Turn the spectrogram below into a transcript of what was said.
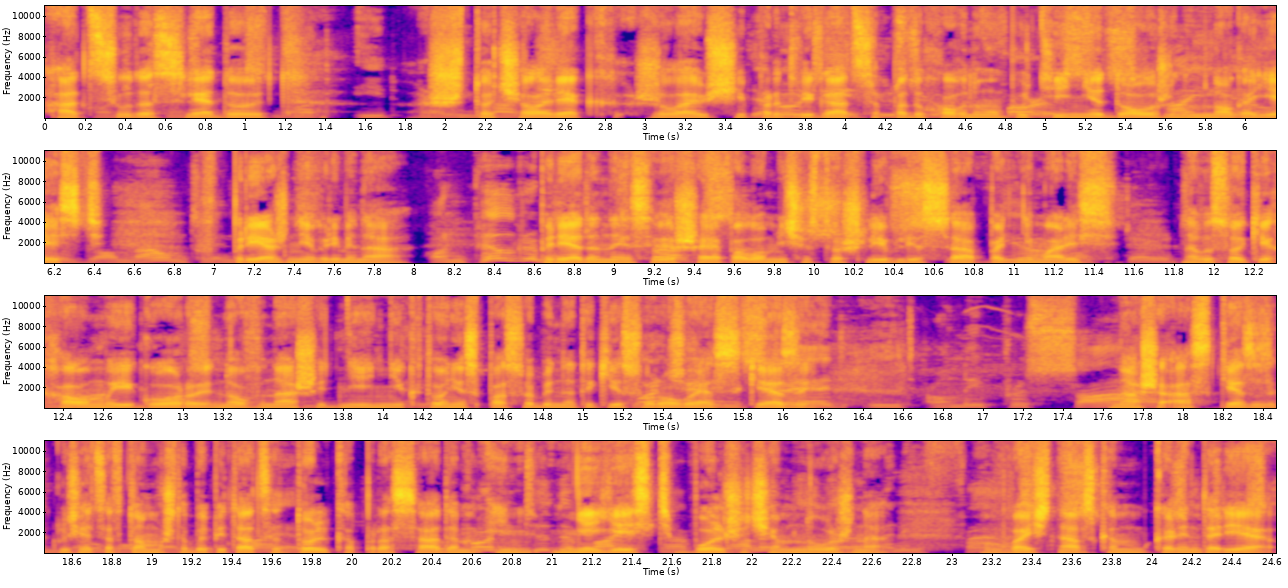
Отсюда следует, что человек, желающий продвигаться по духовному пути, не должен много есть. В прежние времена преданные, совершая паломничество, шли в леса, поднимались на высокие холмы и горы, но в наши дни никто не способен на такие суровые аскезы. Наша аскеза заключается в том, чтобы питаться только просадом и не есть больше, чем нужно. В вайшнавском календаре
